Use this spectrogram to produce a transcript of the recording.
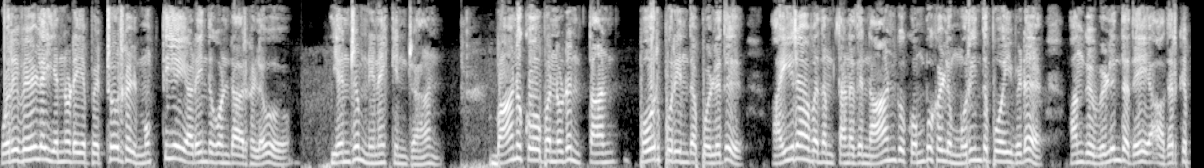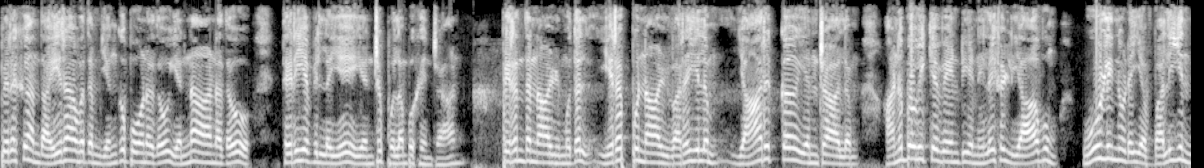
ஒருவேளை என்னுடைய பெற்றோர்கள் முக்தியை அடைந்து கொண்டார்களோ என்றும் நினைக்கின்றான். பானுகோபனுடன் தான் போர் புரிந்த பொழுது ஐராவதம் தனது நான்கு கொம்புகளும் முறிந்து போய்விட அங்கு விழுந்ததே அதற்கு பிறகு அந்த ஐராவதம் எங்கு போனதோ என்ன ஆனதோ தெரியவில்லையே என்று புலம்புகின்றான். பிறந்த நாள் முதல் இறப்பு நாள் வரையிலும் யாருக்கு என்றாலும் அனுபவிக்க வேண்டிய நிலைகள் யாவும் ஊழினுடைய வலியின்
